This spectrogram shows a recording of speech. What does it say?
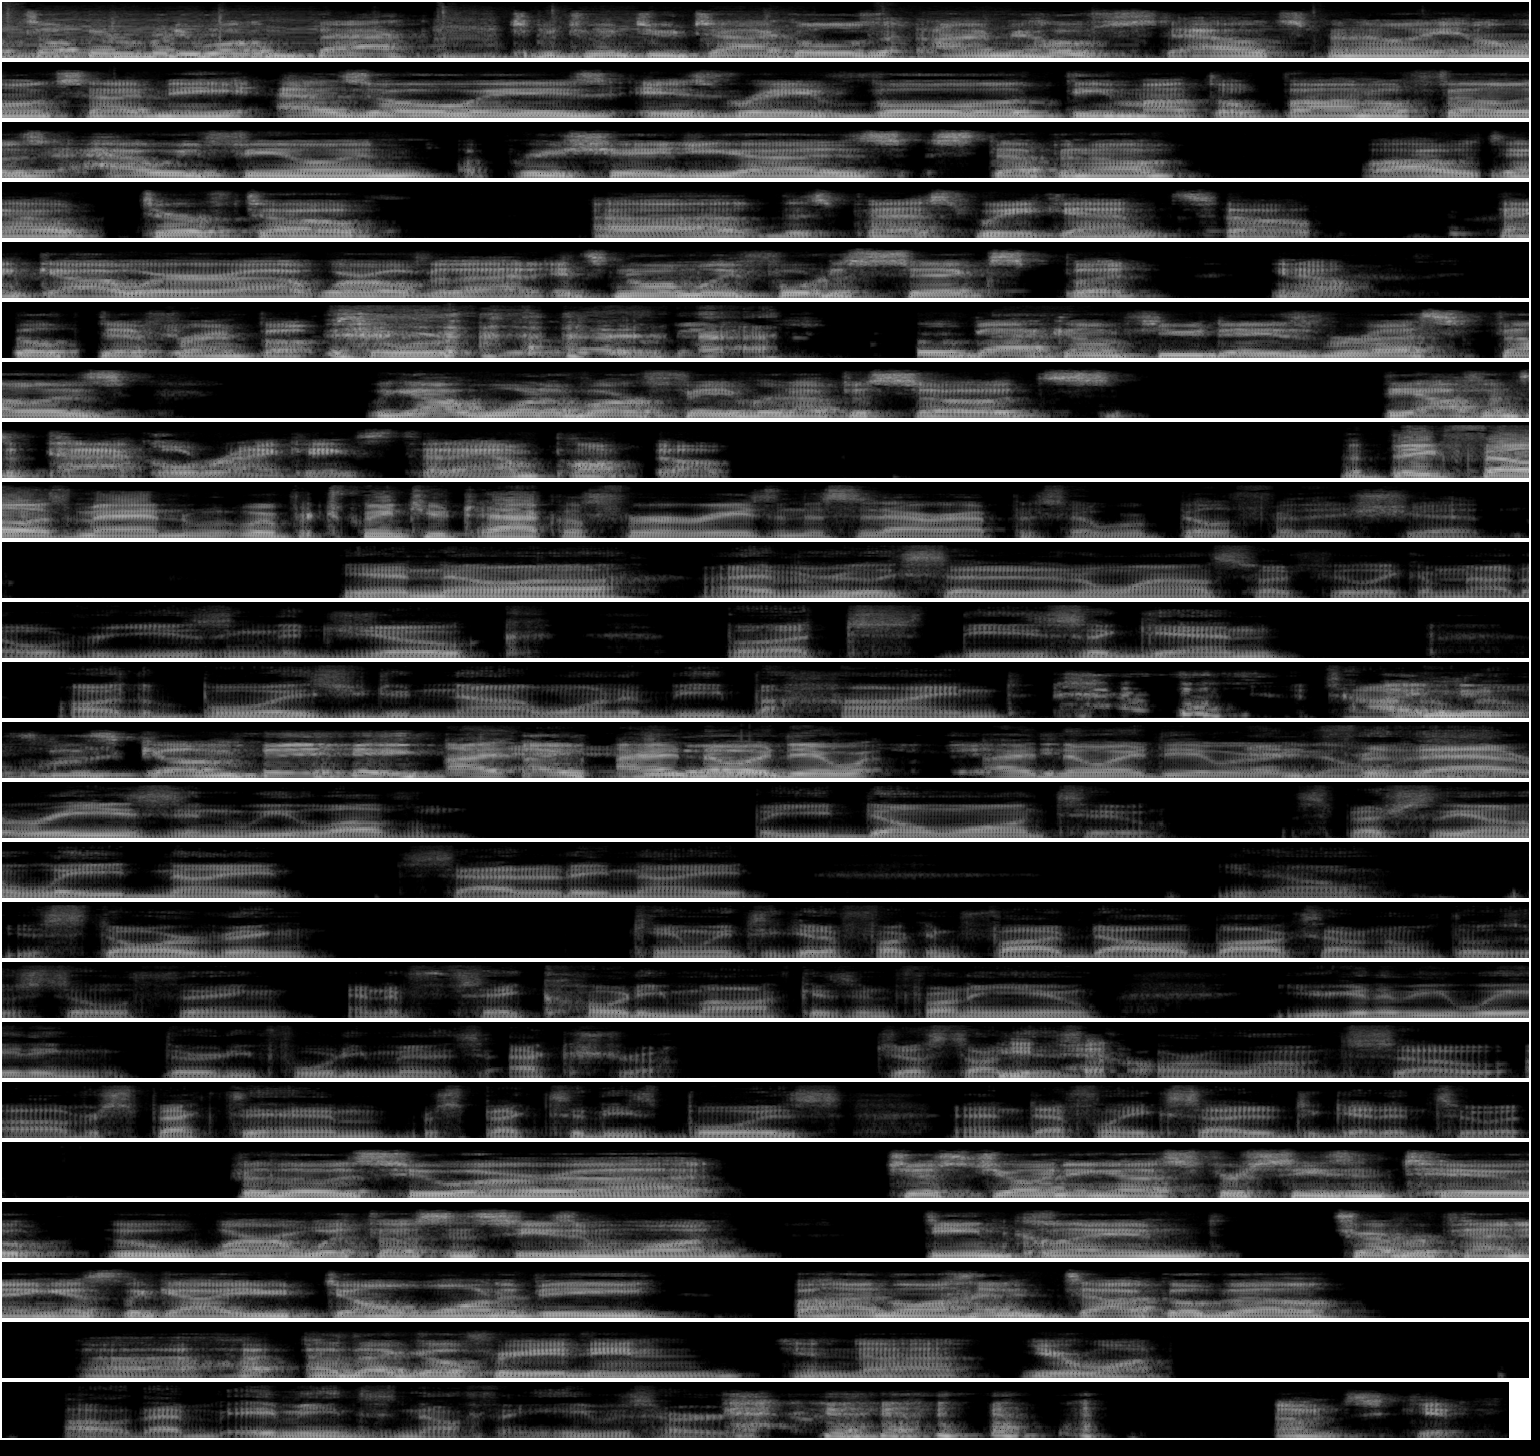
What's up, everybody? Welcome back to Between Two Tackles. I'm your host, Alex Spinelli, and alongside me, as always, is Ray Volo Di Montalbano. Fellas, how we feeling? Appreciate you guys stepping up while I was out turf toe uh, this past weekend. So thank God we're uh, we're over that. It's normally four to six, but you know, built different. But so we're, we're back on a few days rest, fellas. We got one of our favorite episodes, the offensive tackle rankings today. I'm pumped up. The big fellas, man. We're between two tackles for a reason. This is our episode. We're built for this shit. Yeah, no, uh, I haven't really said it in a while, so I feel like I'm not overusing the joke. But these again are the boys you do not want to be behind. I knew this was coming. I, I, I had no idea. Where, I had no idea where. And for that reason, we love them, but you don't want to, especially on a late night, Saturday night. You know, you're starving. Can't wait to get a fucking five dollar box. I don't know if those are still a thing. And if say Cody Mauch is in front of you, you're gonna be waiting 30, 40 minutes extra just on yeah. his car alone. So uh, respect to him, respect to these boys, and definitely excited to get into it. For those who are uh, just joining us for season two, who weren't with us in season one, Dean claimed Trevor Penning as the guy you don't want to be behind the line in Taco Bell. Uh, how'd that go for you, Dean, in uh, year one? Oh, that it means nothing. He was hurt. I'm just kidding.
